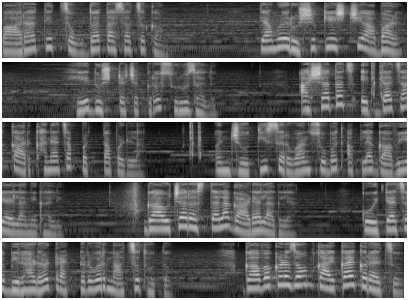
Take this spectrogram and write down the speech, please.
बारा ते चौदा तासाचं काम. त्यामुळे ऋषिकेशची आबाळ हे दुष्टचक्र सुरू झालं. अशातच एकदाचा कारखान्याचा पट्टा पडला आणि ज्योती सर्वांसोबत आपल्या गावी यायला निघाली. गावच्या रस्त्याला गाड्या लागल्या. कोयत्याचं बिऱ्हाडं ट्रॅक्टरवर नाचत होतं. गावाकडे जाऊन काय काय करायचं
